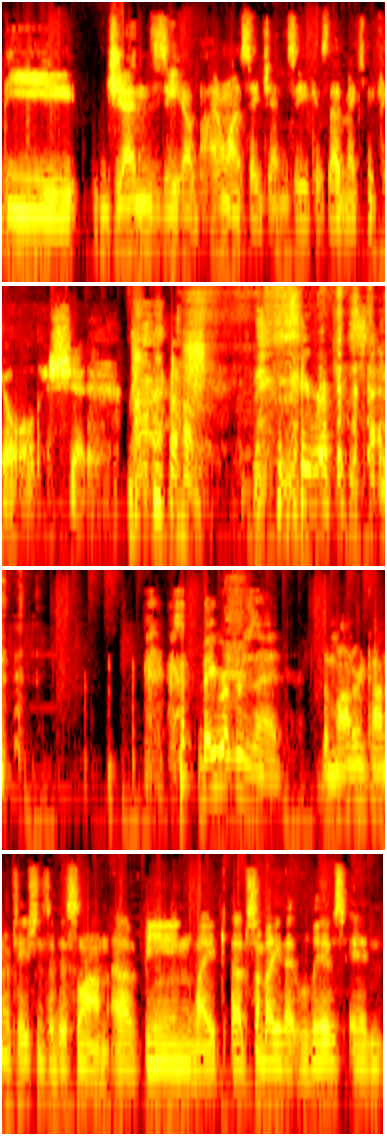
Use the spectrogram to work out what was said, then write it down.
the Gen Z. uh, don't want to say Gen Z because that makes me feel old as shit. But um, they represent they represent the modern connotations of Islam of being like of somebody that lives in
